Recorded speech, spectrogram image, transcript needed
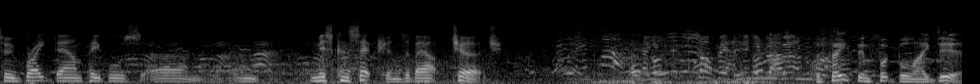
to break down people's um, misconceptions about church. The faith in football idea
